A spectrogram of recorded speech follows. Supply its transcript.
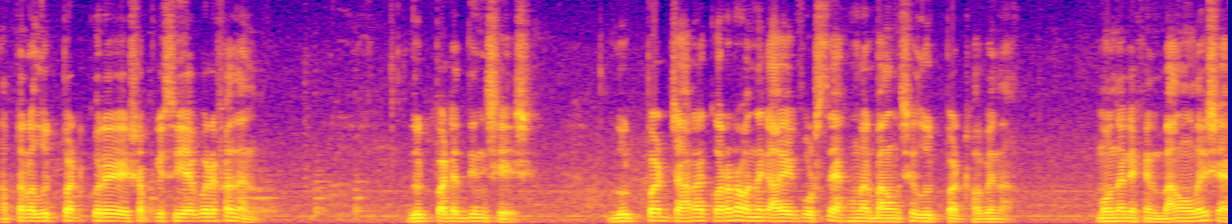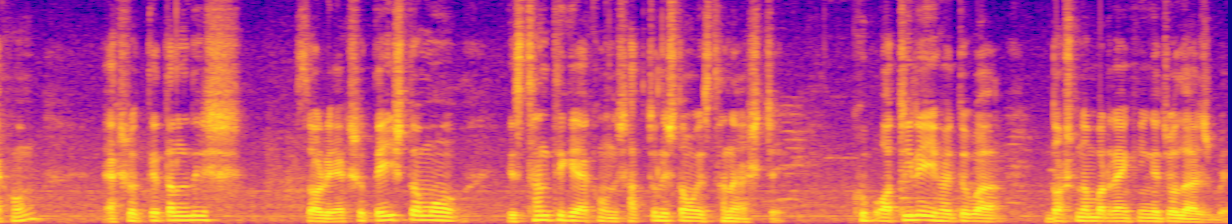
আপনারা লুটপাট করে সব কিছু ইয়ে করে ফেলেন? লুটপাটের দিন শেষ। লুটপাট যারা করার অনেক আগে করছে, এখন আর বাংলাদেশে লুটপাট হবে না। মনে রাখেন, বাংলাদেশ এখন একশো তেতাল্লিশ সরি একশো তেইশতম স্থান থেকে এখন সাতচল্লিশতম স্থানে আসছে। খুব অচিরেই হয়তো বা দশ নম্বর র্যাঙ্কিংয়ে চলে আসবে।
